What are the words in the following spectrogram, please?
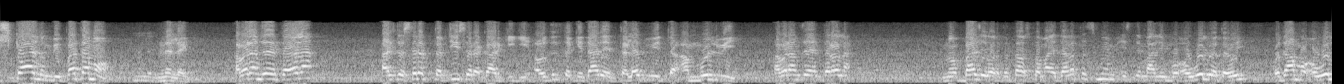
اشکال به پته مو نه لګي خبره هم ځان تعالی الته صرف ترجیح سره کار کیږي او دلته کې دار طلب وی تامل وی خبره هم ځان تعالی نو بعضی ورته تاسو ته ما دغه تصمیم استعمالي مؤول وته وي خدا مؤول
